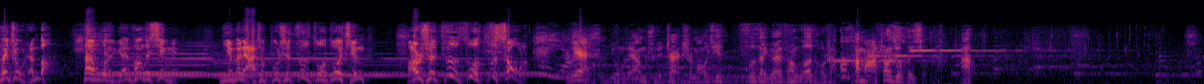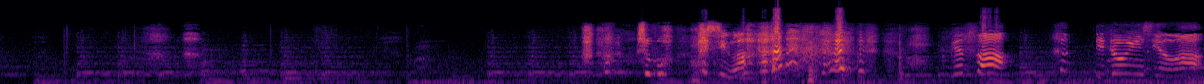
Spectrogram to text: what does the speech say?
快救人吧！耽误了元芳的性命，你们俩就不是自作多情，而是自作自受了。哎呀，吴燕，用凉水蘸湿毛巾敷在元芳额头上，她马上就会醒的啊！师傅，他醒了。元芳。你终于醒了，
